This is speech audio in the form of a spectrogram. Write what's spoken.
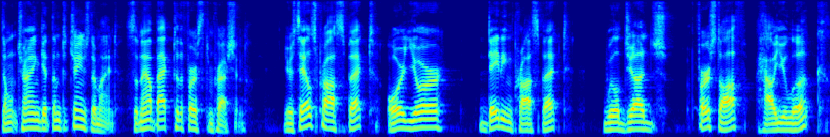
Don't try and get them to change their mind. So now back to the first impression. Your sales prospect or your dating prospect will judge first off how you look.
